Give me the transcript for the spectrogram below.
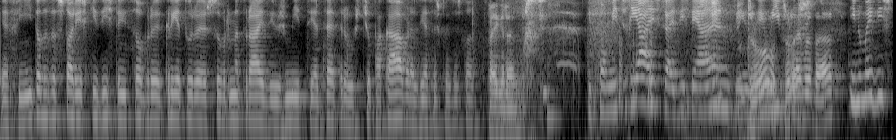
enfim, e todas as histórias que existem sobre criaturas sobrenaturais e os mitos e etc, os chupacabras e essas coisas todas. pé grande. E são mitos reais que já existem há Sim, anos e, True, livros. true, é verdade. E no meio disto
